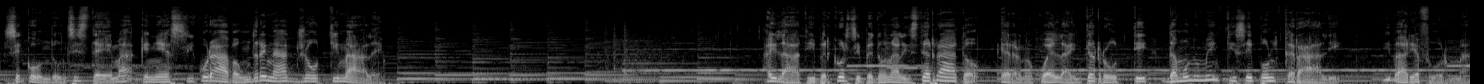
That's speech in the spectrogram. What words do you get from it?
secondo un sistema che ne assicurava un drenaggio ottimale. Ai lati i percorsi pedonali sterrato erano quella interrotti da monumenti sepolcrali di varia forma.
